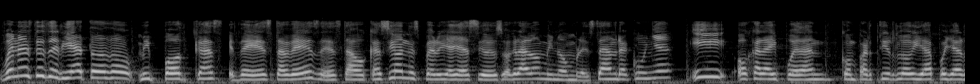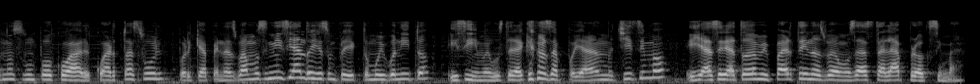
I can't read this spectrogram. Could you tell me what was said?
Bueno, este sería todo mi podcast de esta vez, de esta ocasión. Espero ya haya sido de su agrado. Mi nombre es Sandra Cuña y ojalá y puedan compartirlo y apoyarnos un poco al Cuarto Azul porque apenas vamos iniciando y es un proyecto muy bonito. Y sí, me gustaría que nos apoyaran muchísimo. Y ya sería todo de mi parte y nos vemos hasta la próxima.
